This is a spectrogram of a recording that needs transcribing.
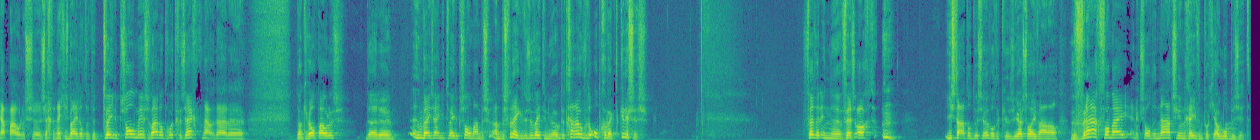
ja, Paulus uh, zegt er netjes bij dat het de tweede psalm is waar dat wordt gezegd. Nou, daar, uh, dankjewel Paulus. Daar, uh, en wij zijn die tweede psalm aan, aan, het bespreken, dus we weten nu ook, dat gaat over de opgewekte Christus. Verder in vers 8. hier staat al dus, hè, wat ik zojuist al even aanhaal. Vraag van mij en ik zal de natieën geven tot jouw lotbezit.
